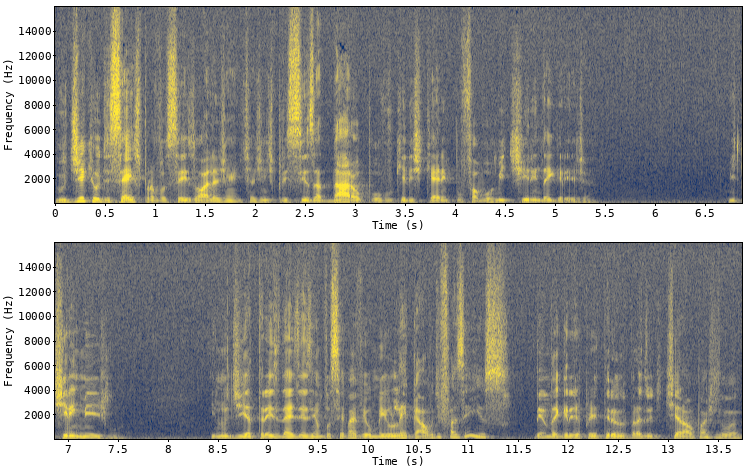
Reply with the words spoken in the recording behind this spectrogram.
No dia que eu disser isso para vocês, olha, gente, a gente precisa dar ao povo o que eles querem, por favor, me tirem da igreja. Me tirem mesmo. E no dia 13 e 10 de dezembro você vai ver o meio legal de fazer isso. Dentro da igreja presbiteriana do Brasil, de tirar o pastor.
